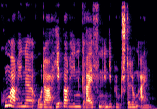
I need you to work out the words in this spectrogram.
Coumarine oder Heparin greifen in die Blutstillung ein.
